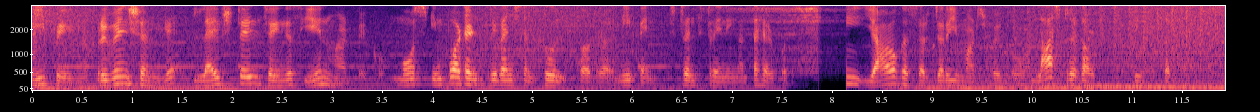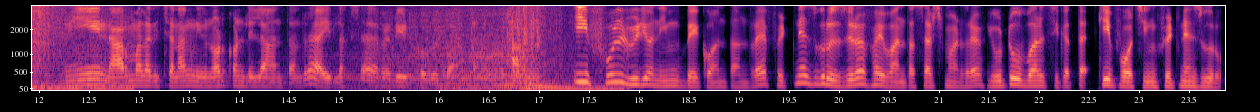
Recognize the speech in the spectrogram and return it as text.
ನೀ ಪೇನ್ ಪ್ರಿವೆನ್ಷನ್ಗೆ ಲೈಫ್ ಸ್ಟೈಲ್ ಚೇಂಜಸ್ ಏನು ಮಾಡಬೇಕು? Most important prevention tool for knee pain strength training ಅಂತ ಹೇಳ್ಬೋದು. ಯಾವಾಗ ಸರ್ಜರಿ ಮಾಡಿಸ್ಬೇಕು? Last resort is surgery knee normal ಆಗಿ ಚೆನ್ನಾಗಿ ನೀವು ನೋಡ್ಕೊಂಡಿಲ್ಲ ಅಂತಂದ್ರೆ ಐದು ಲಕ್ಷ ರೆಡಿ ಇಟ್ಕೋಬೇಕು ಅಂತ. ಹಾಂ. ಈ ಫುಲ್ ವಿಡಿಯೋ ನಿಮ್ಗೆ ಬೇಕು ಅಂತ ಅಂದ್ರೆ ಫಿಟ್ನೆಸ್ ಗುರು ಜೀರೋ ಫೈವ್ ಅಂತ ಸರ್ಚ್ ಮಾಡಿದ್ರೆ ಯೂಟ್ಯೂಬ್ ಸಿಗುತ್ತೆ. Keep watching fitness guru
